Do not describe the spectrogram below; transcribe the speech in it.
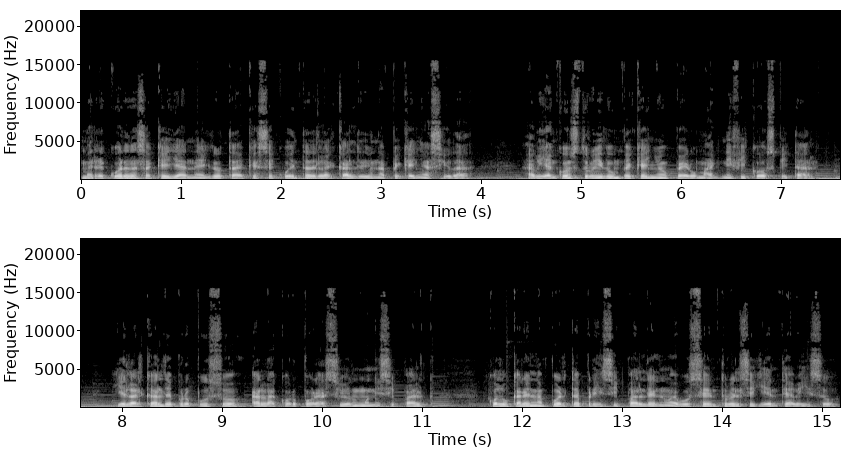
¿me recuerdas aquella anécdota que se cuenta del alcalde de una pequeña ciudad? Habían construido un pequeño pero magnífico hospital, y el alcalde propuso a la corporación municipal colocar en la puerta principal del nuevo centro el siguiente aviso.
